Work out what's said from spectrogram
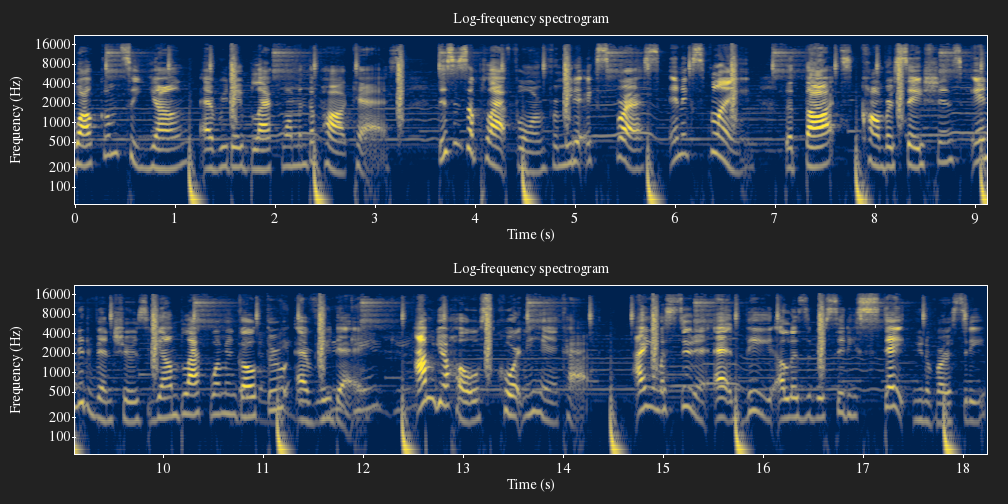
Welcome to Young Everyday Black Woman, the podcast. This is a platform for me to express and explain the thoughts, conversations, and adventures young black women go through every day. I'm your host, Courtney Hancock. I am a student at the Elizabeth City State University,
